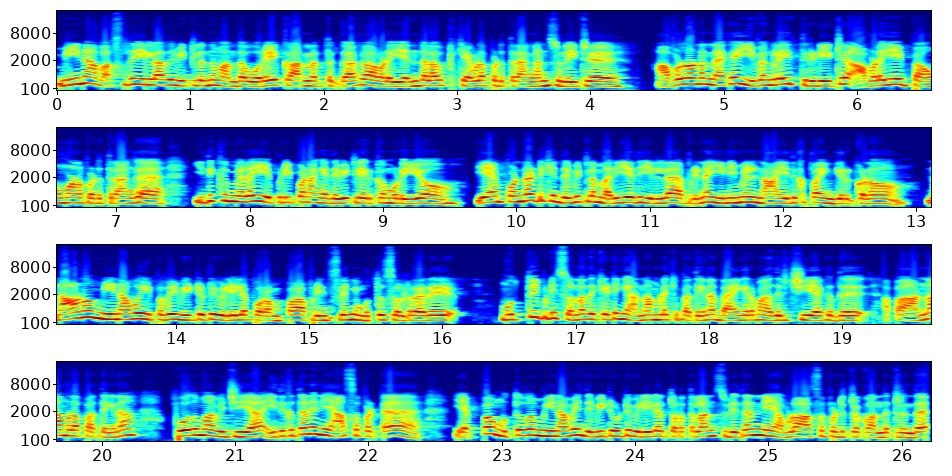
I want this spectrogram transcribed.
மீனா வசதி இல்லாத வீட்டிலேருந்து வந்த ஒரே காரணத்துக்காக அவளை எந்த அளவுக்கு கேவலப்படுத்துகிறாங்கன்னு சொல்லிட்டு அவளோட நகை இவங்களே திருடிட்டு அவளையே இப்போ அவமானப்படுத்துகிறாங்க இதுக்கு மேலே எப்படிப்பா நாங்கள் இந்த வீட்டில் இருக்க முடியும்? என் பொண்டாட்டிக்கு இந்த வீட்டில் மரியாதை இல்லை அப்படின்னா இனிமேல் நான் எதுக்குப்பா இங்கே இருக்கணும்? நானும் மீனாவும் இப்போவே வீட்டு விட்டு வெளியில் போகிறோம்ப்பா அப்படின்னு சொல்லி முத்து சொல்கிறாரு முத்து இப்படி சொன்னதை கேட்டு இங்கே அண்ணாமலைக்கு பார்த்தீங்கன்னா பயங்கரமாக அதிர்ச்சியாகுது. அப்போ அண்ணாமலை பார்த்தீங்கன்னா போதுமா விஜயா இதுக்கு தானே நீ ஆசைப்பட்ட? எப்போ முத்துவும் மீனாவும் இந்த வீட்டை விட்டு வெளியில் துரத்தலான்னு சொல்லி தான் நீ அவ்வளோ ஆசைப்பட்டுட்டு உட்காந்துட்டு இருந்த?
